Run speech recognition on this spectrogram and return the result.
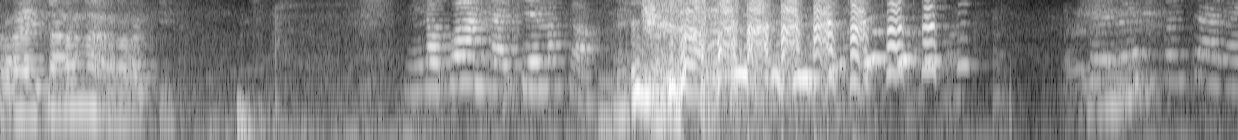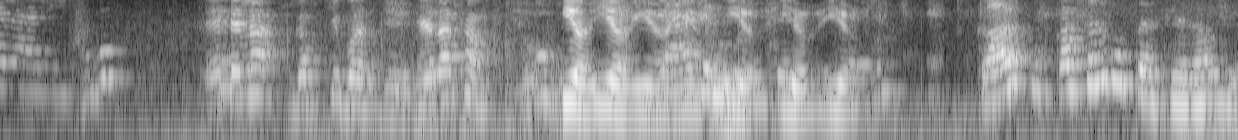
जरा बस हेला काय कशाला पुसायचं राहू दे.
